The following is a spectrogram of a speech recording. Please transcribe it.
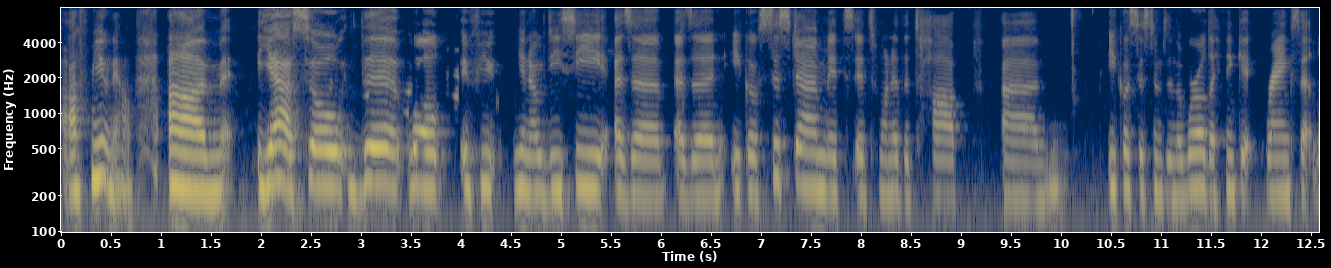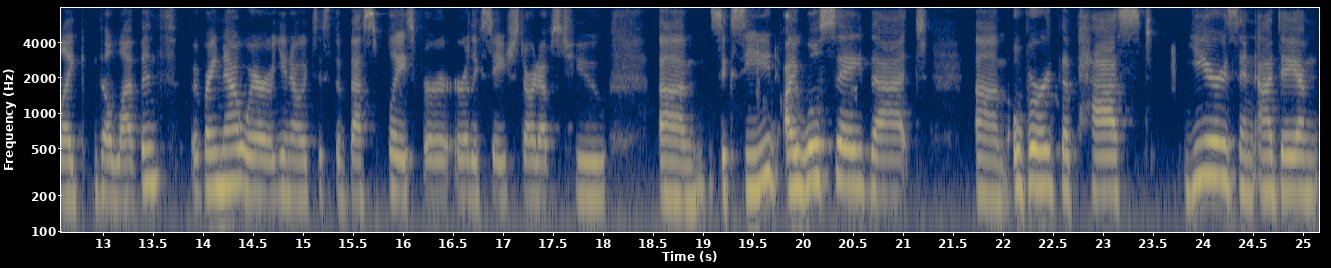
off mute now. Um, yeah, so the well, if you you know DC as a as an ecosystem, it's it's one of the top um, ecosystems in the world. I think it ranks at like the 11th right now, where, you know, it's just the best place for early stage startups to um, succeed. I will say that um, over the past years, and Ade, I'm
